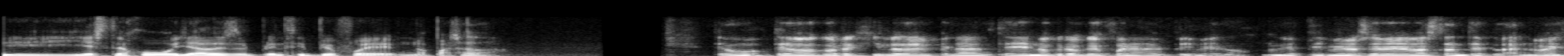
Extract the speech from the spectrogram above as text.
Y este juego ya desde el principio fue una pasada. Tengo, que corregir lo del penalti, ¿eh? no creo que fuera en el primero. En el primero se ve bastante plano. ¿eh?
